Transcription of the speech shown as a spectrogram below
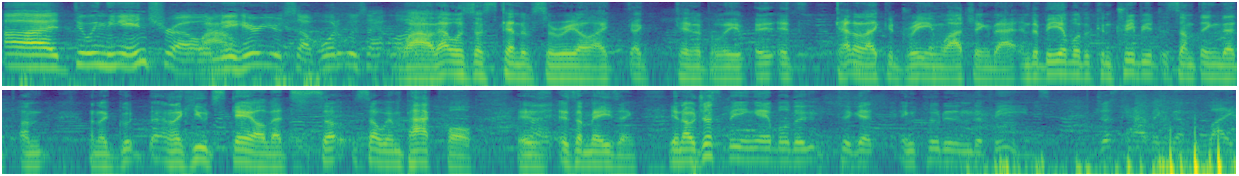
uh, doing the intro and to hear yourself? What was that like? Wow, that was just kind of surreal. I, I can't believe it, it's kind of like a dream watching that, and to be able to contribute to something that on, on a good, on a huge scale that's so so impactful is, Right. is amazing. You know, just being able to, to get included in the feeds, just having them like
